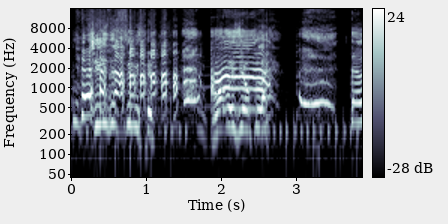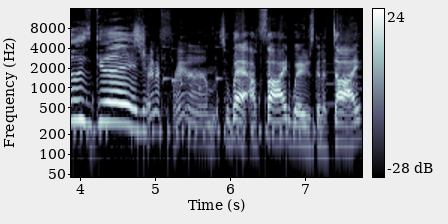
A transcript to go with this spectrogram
Jesus Susan. What was your plan? That was good. Trying to fram. So where? Outside, where he's gonna die?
